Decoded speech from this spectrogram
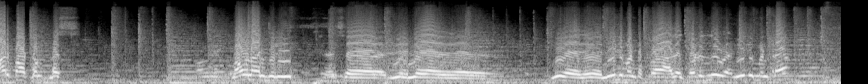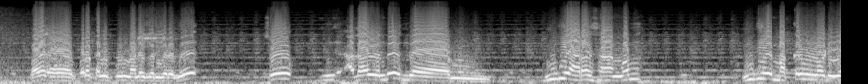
ஆர்ப்பாட்டம் பிளஸ் மௌனாஞ்சலி நீதிமன்ற அதை தொடர்ந்து நீதிமன்ற புறக்கணிப்பு புறக்கணிப்பும் நடைபெறுகிறது. ஸோ அதாவது வந்து இந்த இந்திய அரசாங்கம் இந்திய மக்களினுடைய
